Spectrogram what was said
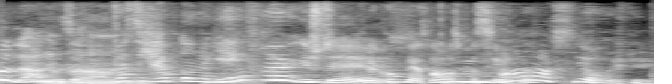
so langsam. Was? Ich hab nur eine Gegenfrage gestellt. Wir gucken erstmal, was passiert. Ne? Was? Ja, richtig.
